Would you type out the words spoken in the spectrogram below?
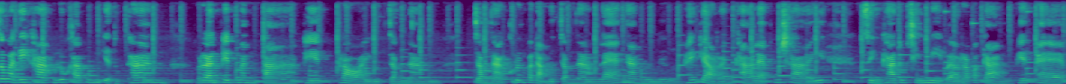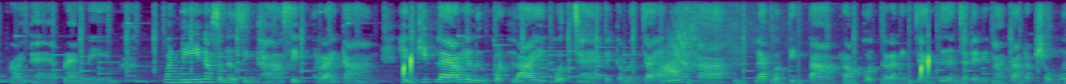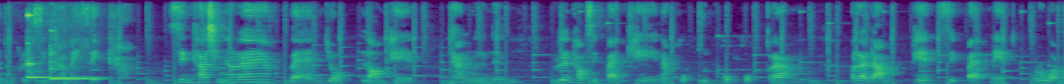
สวัสดีค่ะคุณลูกค้าผู้มีเกียรติทุกท่าน ร้านเพชรมันตา เพชรพลอยหลุดจำนำจำหน่ายเครื่องประดับหลุดจำนำและงานมือหนึ่ง ให้แก่ร้านค้าและผู้ใช้ สินค้าทุกชิ้นมีใบรับประกัน เพชรแท้พลอยแท้แบรนด์เนม วันนี้นำเสนอสินค้า 10 รายการ เห็นคลิปแล้วอย่าลืมกดไลค์ กดแชร์เป็นกำลังใจให้ด้วยนะคะ และกดติดตามพร้อมกดกระดิ่งแจ้งเตือนจะได้ไม่พลาดการรับชมเมื่อทำคลิปสินค้าใหม่เสร็จค่ะ สินค้าชิ้นแรก แหวนหยก ล้อมเพชร งานมือหนึ่ง เรือนทอง 18K หนัก 6.66 กรัม ประดับเพชร 18 เม็ด รวม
